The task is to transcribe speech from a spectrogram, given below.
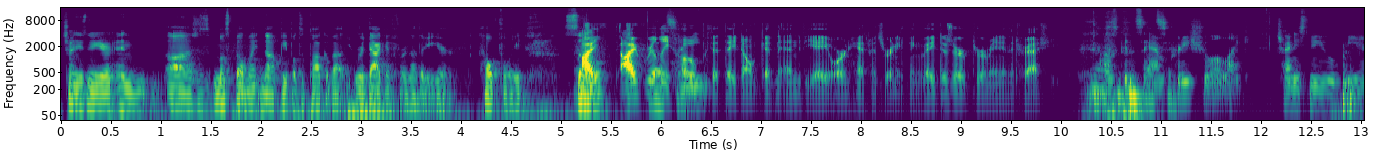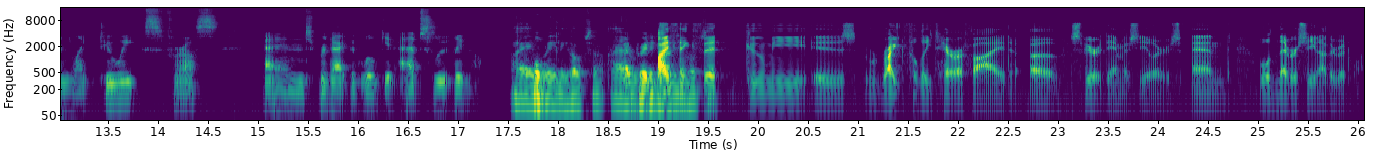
Chinese New Year, and uh, just- Muspel might not be able to talk about Redacted for another year. Hopefully, so I, I really hope I mean- that they don't get an NVA or enhancements or anything. They deserve to remain in the trash heap. I was gonna say, I'm pretty sure like Chinese New Year will be in like two weeks for us, and Redacted will get absolutely nothing. I Hope- really hope so. I, I pretty- really, I really think hope so. that Gumi is rightfully terrified of spirit damage dealers and will never see another good one.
